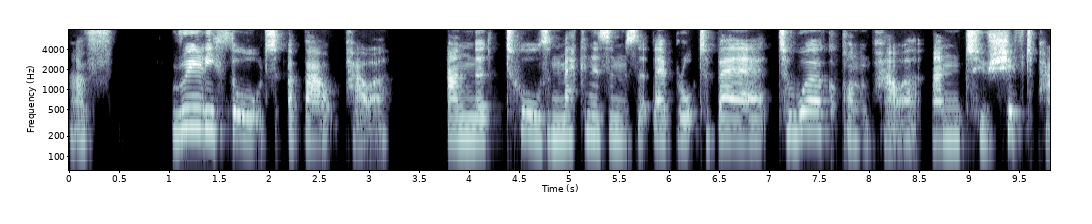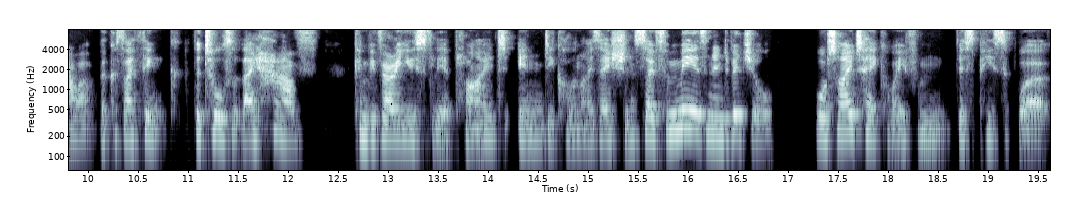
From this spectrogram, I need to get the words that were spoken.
have really thought about power and the tools and mechanisms that they've brought to bear to work on power and to shift power, because I think the tools that they have can be very usefully applied in decolonization. So for me as an individual, what I take away from this piece of work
